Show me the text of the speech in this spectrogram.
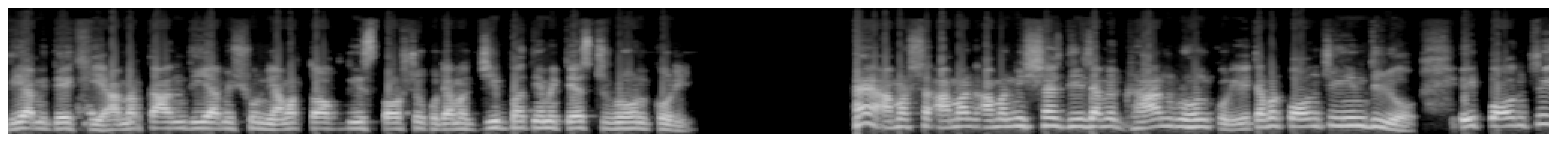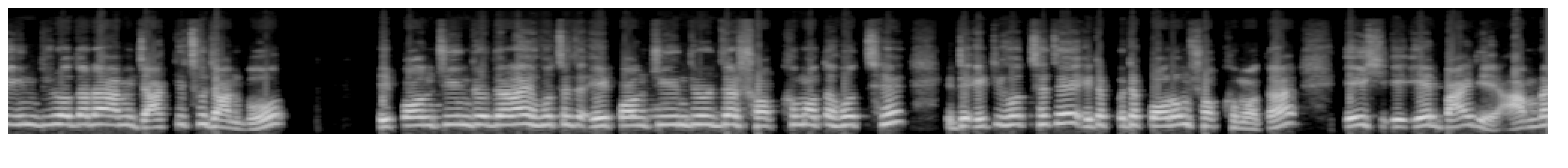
দিয়ে আমি দেখি, আমার কান দিয়ে আমি শুনি, আমার ত্বক দিয়ে স্পর্শ করি, আমার জিহ্বা দিয়ে আমি টেস্ট গ্রহণ করি। হ্যাঁ আমার আমার আমার নিঃশ্বাস দিয়ে যে আমি ঘ্রাণ গ্রহণ করি, এটা আমার পঞ্চ ইন্দ্রিয়। এই পঞ্চ ইন্দ্রিয় দ্বারা আমি যা কিছু জানব এই পঞ্চ ইন্দ্রিয় দ্বারাই হচ্ছে যে, এই পঞ্চ ইন্দ্রিয়র যা সক্ষমতা হচ্ছে, এটা, এটি হচ্ছে যে, এটা এটা পরম সক্ষমতা। এই এর বাইরে আমরা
